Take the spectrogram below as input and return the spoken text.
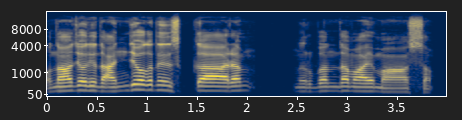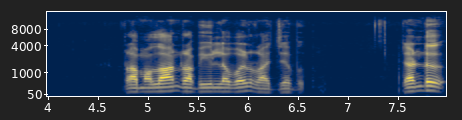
ഒന്നാമത്തെ ചോദ്യം അഞ്ച് വകത്ത് നിസ്കാരം നിർബന്ധമായ മാസം. റമദാൻ റബിയുല്ലവൽ റജബ്. രണ്ട്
